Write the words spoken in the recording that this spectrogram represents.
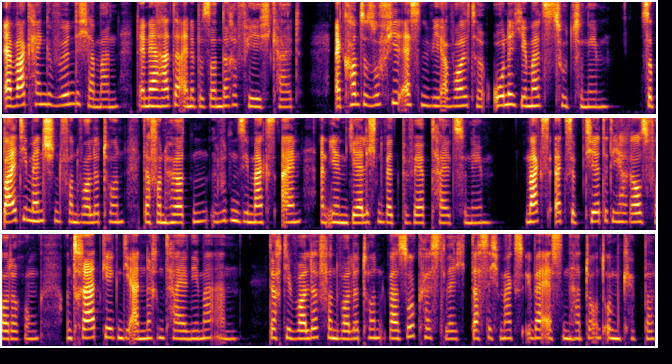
Er war kein gewöhnlicher Mann, denn er hatte eine besondere Fähigkeit. Er konnte so viel essen, wie er wollte, ohne jemals zuzunehmen. Sobald die Menschen von Wolleton davon hörten, luden sie Max ein, an ihren jährlichen Wettbewerb teilzunehmen. Max akzeptierte die Herausforderung und trat gegen die anderen Teilnehmer an. Doch die Wolle von Wolleton war so köstlich, dass sich Max überessen hatte und umkippte.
